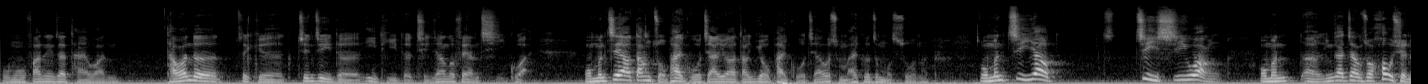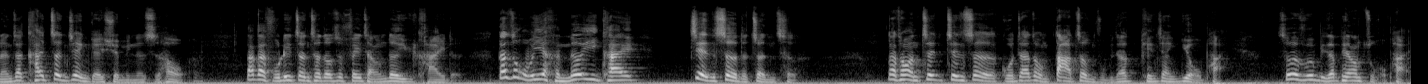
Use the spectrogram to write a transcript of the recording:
我们发现，在台湾，台湾的这个经济的议题的倾向都非常奇怪。我们既要当左派国家，又要当右派国家，为什么艾克这么说呢？我们既要既希望我们呃，应该这样说，候选人在开证件给选民的时候。大概福利政策都是非常乐意开的，但是我们也很乐意开建设的政策。那通常建建设国家这种大政府比较偏向右派，社会福利比较偏向左派。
